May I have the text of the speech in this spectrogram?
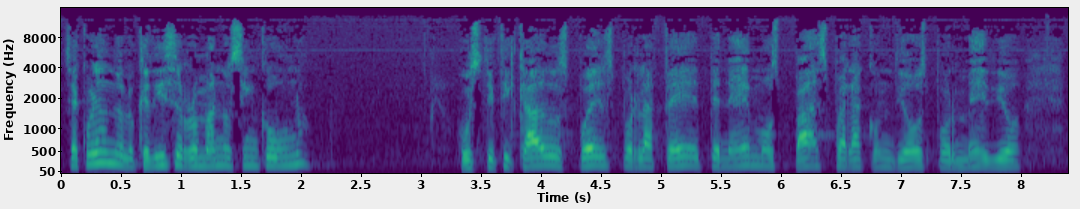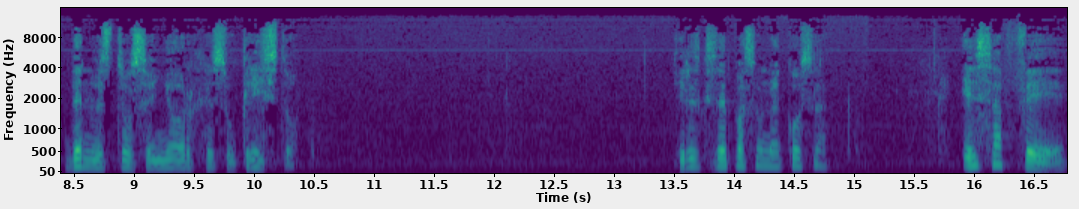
¿Se acuerdan de lo que dice Romanos 5.1? Justificados pues por la fe tenemos paz para con Dios por medio de nuestro Señor Jesucristo. ¿Quieres que sepas una cosa? Esa fe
